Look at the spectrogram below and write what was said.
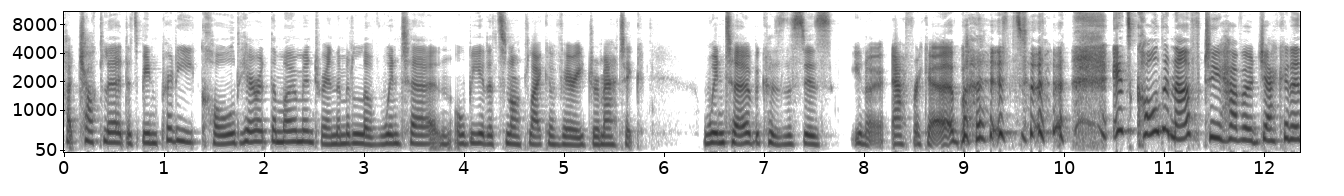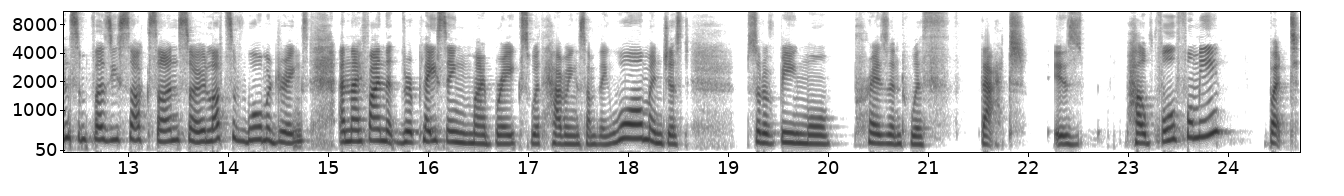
hot chocolate. It's been pretty cold here at the moment. We're in the middle of winter, and albeit it's not like a very dramatic winter because this is you know Africa, but it's cold enough to have a jacket and some fuzzy socks on. So lots of warmer drinks, and I find that replacing my breaks with having something warm and just sort of being more present with that is helpful for me. But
